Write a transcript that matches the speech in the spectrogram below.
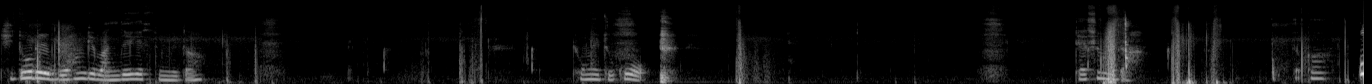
지도를 뭐 한 개 만들겠습니다. 종이 두고 됐습니다 제가 어,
